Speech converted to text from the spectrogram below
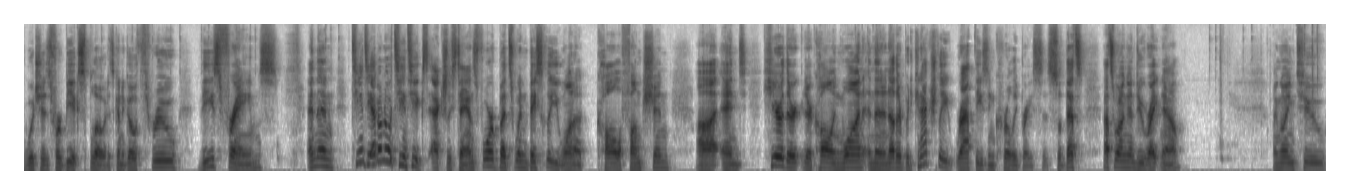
which is for B explode. It's going to go through these frames. And then TNT, I don't know what TNT actually stands for, but it's when basically you want to call a function. Uh, and here they're, they're calling one and then another, but you can actually wrap these in curly braces. So that's, that's what I'm going to do right now. I'm going to,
